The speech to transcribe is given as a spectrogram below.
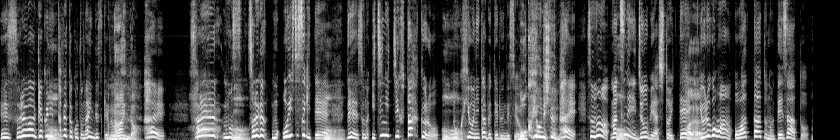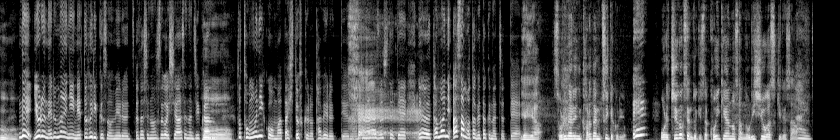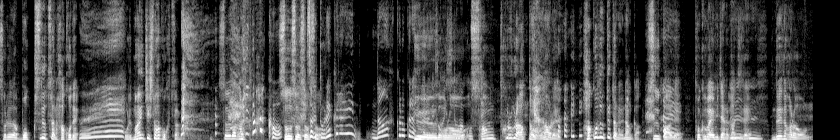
えそれは逆うん。に食べたことないんですけど、ないんだ。はいそれもう、うん。それがもう美味しすぎて、でその一日二袋目標に食べてるんですよ。目標にしてんの、はい、そのまあうん。常に常備はしといて、夜ご飯終わった後のデザート。で夜寝る前にネットフリックスを見る私のすごい幸せな時うん間とともにこうまた一袋食べるっていうのを必ずしててでたまに朝も食べたくなっちゃって。いやいやそれなりに体についてくるよ俺中学生の時さ小池屋のさ海苔塩が好きでさ、はい。それはボックスで売ってたの箱で。えー、俺毎日一箱食ってたの。それだからこうそうそうそう。それどれくらい何袋くらいいになるんですか？だから一箱って。3袋ぐらいあったのかなあれ。箱で売ってたのよなんか。スーパーで、はい。特売みたいな感じで、うんでだからなん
